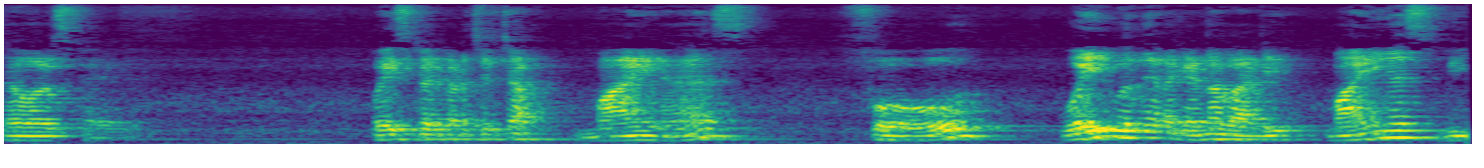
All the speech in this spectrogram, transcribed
தவர் ஹோல் ஸ்கொயர்டு ஒய் ஸ்கொயர் கிடைச்சிச்சா மைனஸ் ஃபோர் ஒய் வந்து எனக்கு என்ன value minus v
